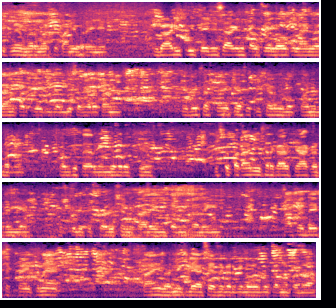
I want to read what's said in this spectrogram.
कितने मर मर के पानी भरेंगे। गाड़ी इतनी तेज़ी से आगे निकलती है, लोगों को लाइन लगानी पड़ती है कि जल्दी से भरे पानी। तो देख सकते हैं कैसे कीचड़ में लोग पानी भर रहे हैं। सबके पैर गंदे हो रखे हैं। इस पर पता नहीं सरकार क्या कर रही है। इसके लिए कुछ सॉल्यूशन निकालेगी, कब निकालेगी। आप देख सकते हैं इतने पानी भरने के लिए ऐसे ऐसे करके लोगों को करना पड़ रहा है।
